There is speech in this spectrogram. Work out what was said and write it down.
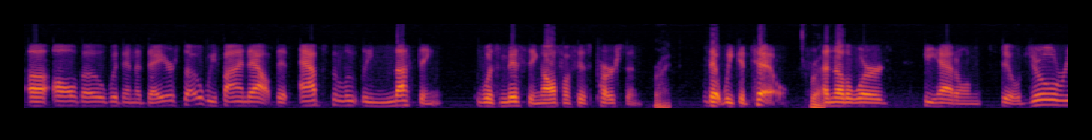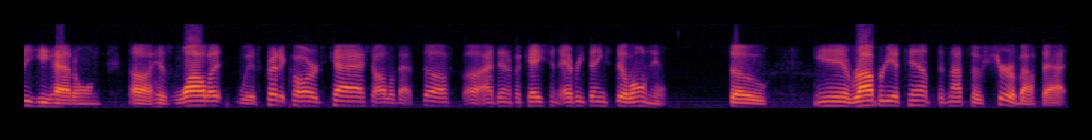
Uh, although within a day or so, we find out that absolutely nothing was missing off of his person right. that we could tell. Right. In other words, he had on steel jewelry, he had on uh, his wallet with credit cards, cash, all of that stuff, uh, identification, everything still on him. So, yeah, robbery attempt. I'm not so sure about that.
